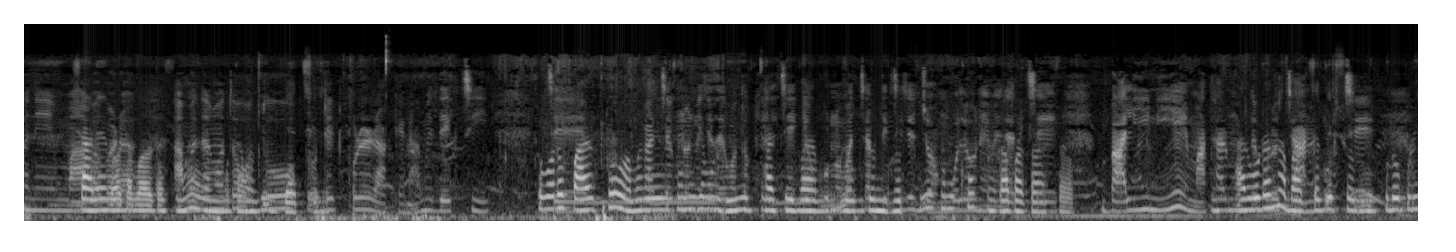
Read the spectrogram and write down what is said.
মানে সাড়ে এগারোটা বারোটার সময় আমাদের মতো অত মোটামুটি গেছে। প্রোটেক্ট করে রাখে না। আমি দেখছি তো বড় পার্ক তো আমাদের এখানে যেমন ভিড় থাকে বা বাচ্চা লোকজন ভর্তি ওখানে খুব ফাঁকা ফাঁকা বালি নিয়ে মাথার আর ওরা না বাচ্চাদের পুরোপুরি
